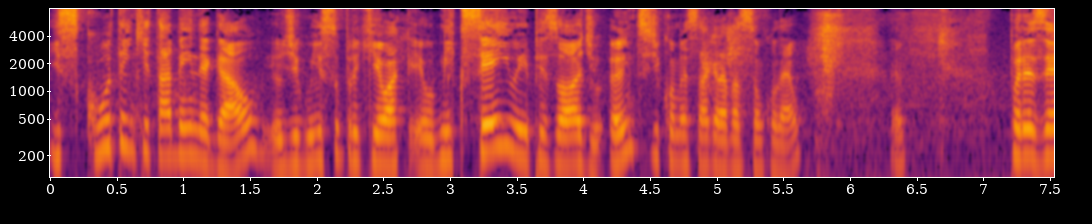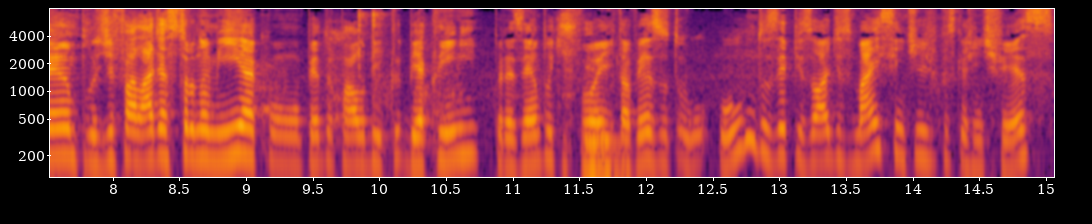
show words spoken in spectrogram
Escutem que tá bem legal. Eu digo isso porque eu, eu mixei o episódio antes de começar a gravação com o Léo. Né? Por exemplo, de falar de astronomia com o Pedro Paulo Biaclini, por exemplo, que foi talvez o, um dos episódios mais científicos que a gente fez.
